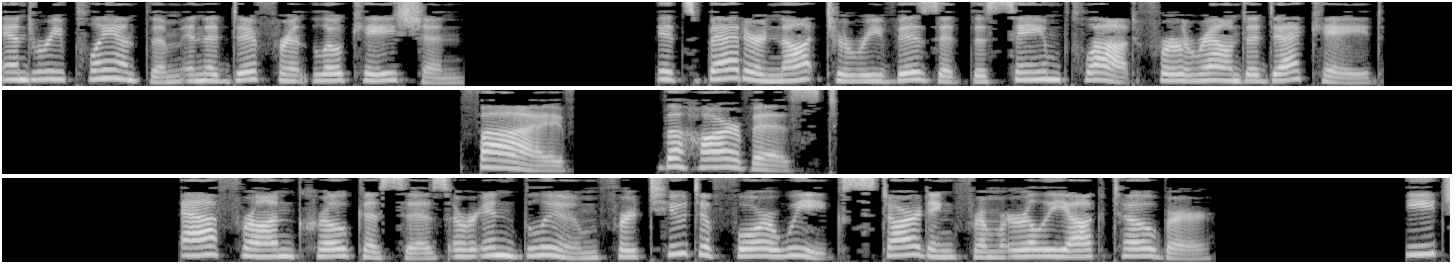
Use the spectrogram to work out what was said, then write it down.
and replant them in a different location. It's better not to revisit the same plot for around a decade. 5. The harvest. Saffron crocuses are in bloom for 2 to 4 weeks starting from early October. Each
